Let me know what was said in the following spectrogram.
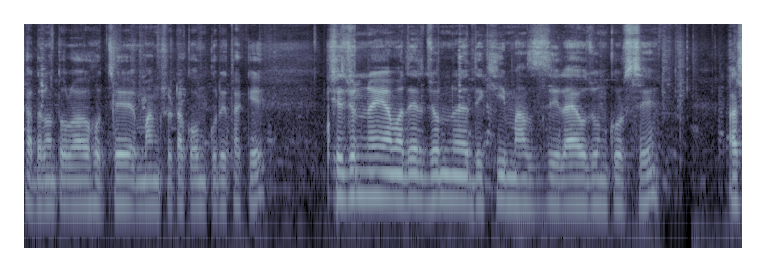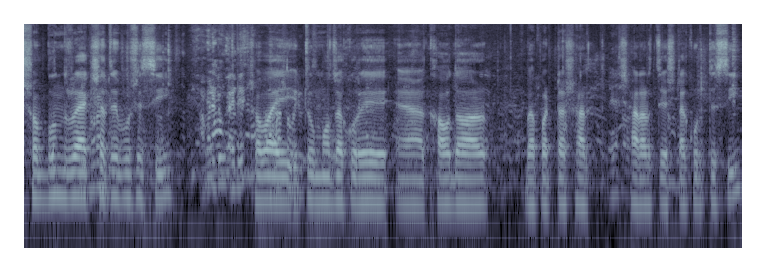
সাধারণত হচ্ছে মাংসটা কম করে থাকে। সেজন্যই আমাদের জন্য দেখি মাছের আয়োজন করছে। আর সব বন্ধুরা একসাথে বসেছি। সবাই একটু মজা করে খাওয়া দাওয়ার ব্যাপারটা সার- সারার চেষ্টা করতেছি।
